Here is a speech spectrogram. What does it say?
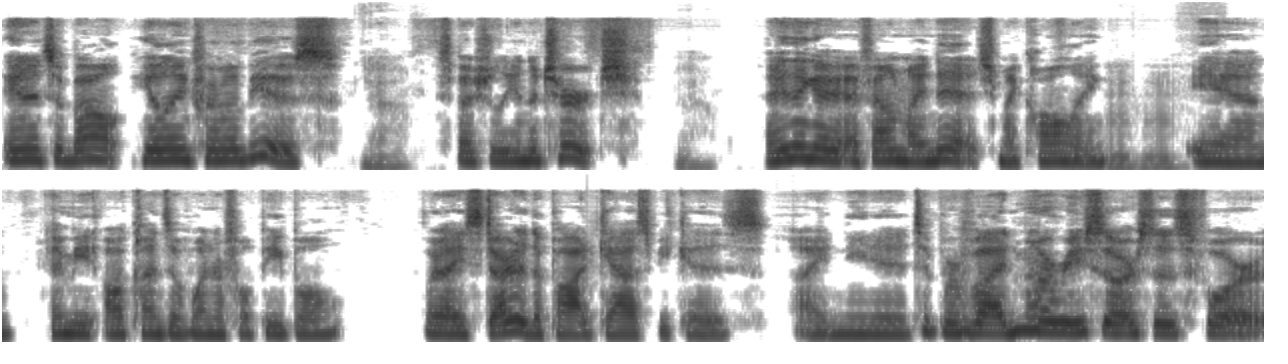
and it's about healing from abuse. Yeah. Especially in the church. Yeah. I think I, I found my niche, my calling, mm-hmm. and I meet all kinds of wonderful people. But I started the podcast because I needed to provide more resources for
